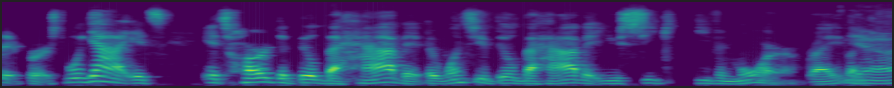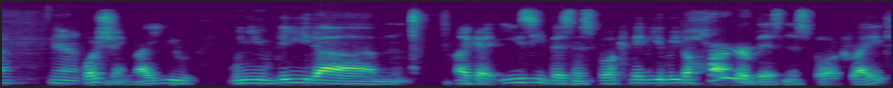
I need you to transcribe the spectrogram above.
at first. Well, yeah, it's it's hard to build the habit, but once you build the habit, you seek even more, right? Like yeah. Yeah. pushing, right? You when you read um, like an easy business book, maybe you read a harder business book, right?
